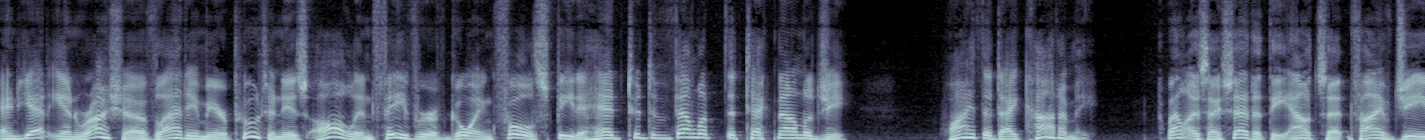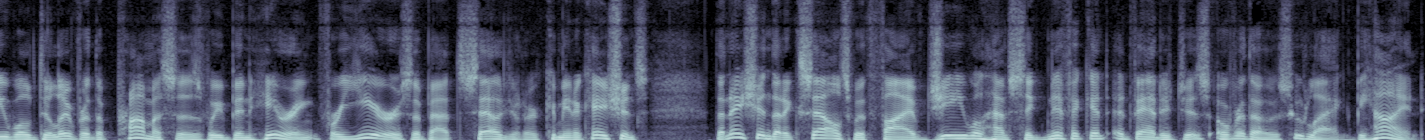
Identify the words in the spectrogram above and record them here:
and yet in Russia, Vladimir Putin is all in favor of going full speed ahead to develop the technology. Why the dichotomy? Well, as I said at the outset, 5G will deliver the promises we've been hearing for years about cellular communications. The nation that excels with 5G will have significant advantages over those who lag behind.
